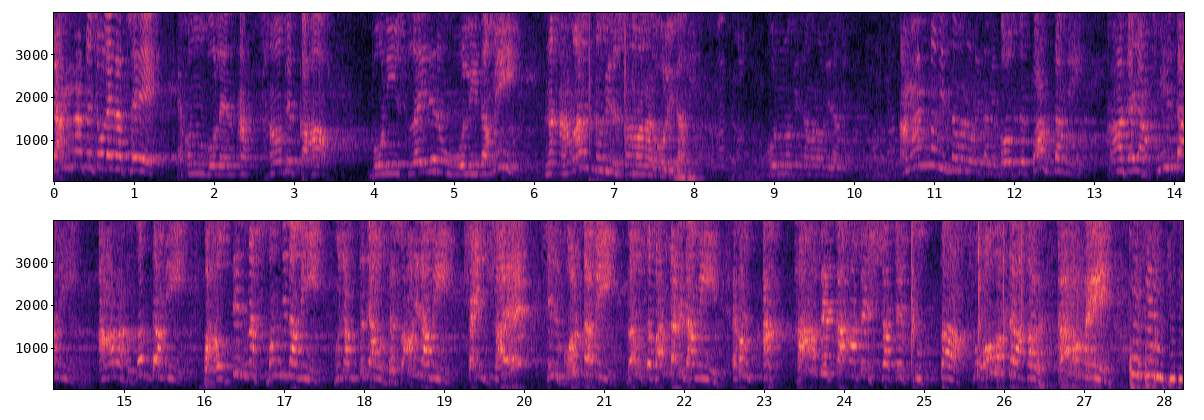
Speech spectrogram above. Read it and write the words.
জান্নাতে চলে গেছে। এখন বলেন আমার নবীর জামানার ওলি দামি কোন নবীর জামানার ওলি দামি আমার নবীর জামানার ওলি দামি গৌসে পাক দামি, খাজা ইয়াসমিন দামি আর হযরত দামি বাহুদ্দিন নাশবন্দি দামি, মুজাদ্দিদ আল ফেসানি দামি শাইন সাহেব সিরকোর দামি গৌসে বান্দারি দামি এবং আসহাবে কাহাফের সাথে কুত্তা সোহবতে রাখার কারণে কুকুর যদি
